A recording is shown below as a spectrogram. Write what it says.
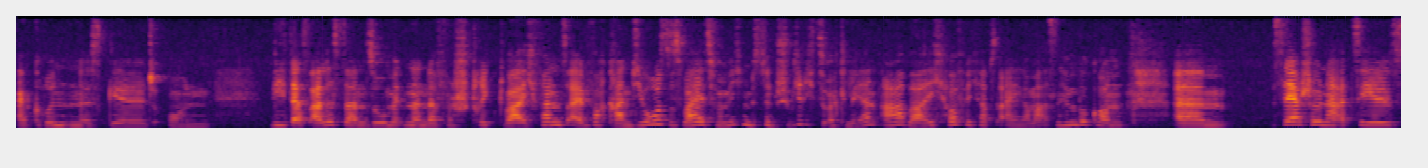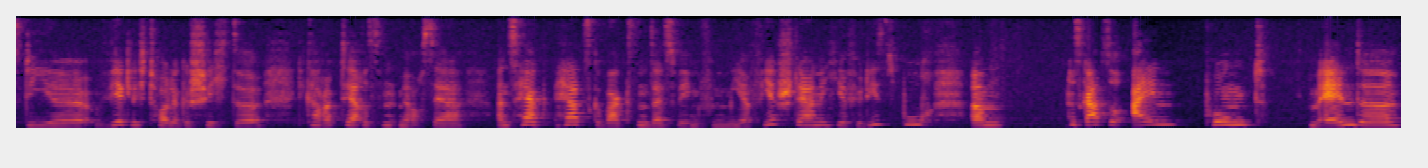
ergründen es gilt und wie das alles dann so miteinander verstrickt war. Ich fand es einfach grandios. Es war jetzt für mich ein bisschen schwierig zu erklären, aber ich hoffe, ich habe es einigermaßen hinbekommen. Ähm, sehr schöner Erzählstil, wirklich tolle Geschichte. Die Charaktere sind mir auch sehr ans Her Herz gewachsen, deswegen von mir vier Sterne hier für dieses Buch. Ähm, es gab so einen Punkt am Ende,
